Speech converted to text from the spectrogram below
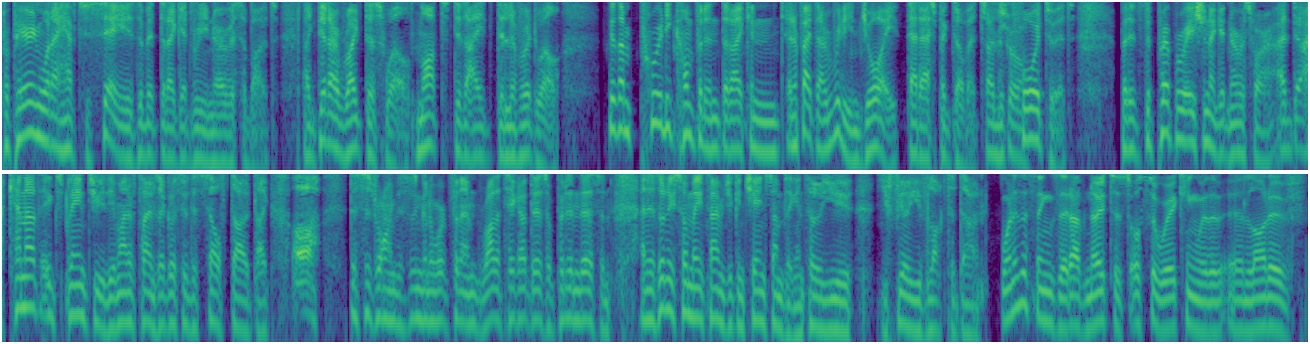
preparing what I have to say is the bit that I get really nervous about. Like, did I write this well? Not did I deliver it well? Because I'm pretty confident that I can, and in fact, I really enjoy that aspect of it. So I look sure. forward to it, but it's the preparation I get nervous for. I, I cannot explain to you the amount of times I go through the self doubt, like, oh, this is wrong. This isn't going to work for them. Rather take out this or put in this. And, and there's only so many times you can change something until you, you feel you've locked it down. One of the things that I've noticed also working with a, a lot of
